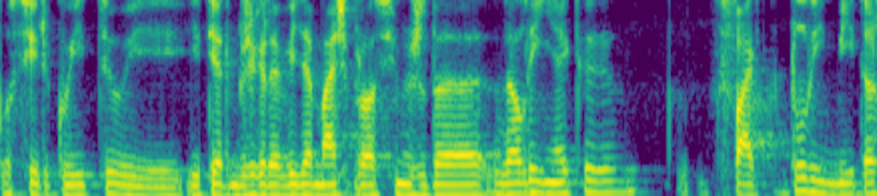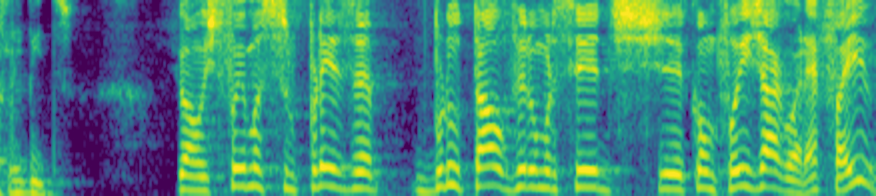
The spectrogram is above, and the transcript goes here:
o circuito e, e, termos gravilha mais próximos da, da linha que, de facto, delimita os limites. João, isto foi uma surpresa brutal ver o Mercedes como foi já agora. É feio?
